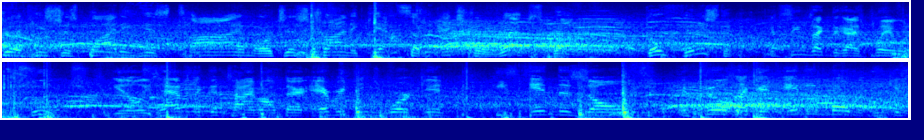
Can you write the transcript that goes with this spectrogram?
Sure if he's just biding his time or just trying to get some extra reps, but go finish the guy. It seems like the guy's playing with food. You know, he's having a good time out there. Everything's working. He's in the zone. It feels like at any moment he can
